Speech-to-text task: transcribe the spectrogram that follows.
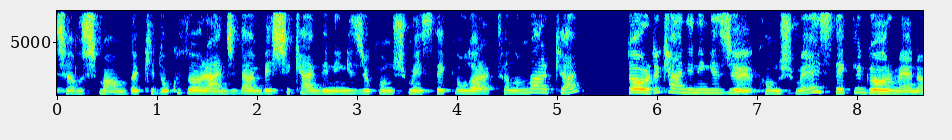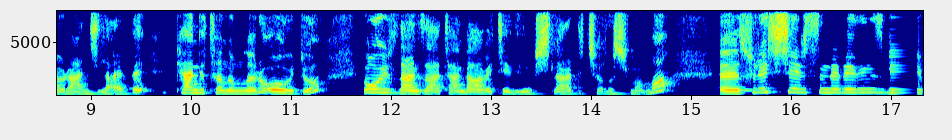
çalışmamdaki 9 öğrenciden 5'i kendini İngilizce konuşmaya istekli olarak tanımlarken 4'ü kendini İngilizce konuşmaya istekli görmeyen öğrencilerdi. Kendi tanımları oydu ve o yüzden zaten davet edilmişlerdi çalışmama. süreç içerisinde dediğiniz gibi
